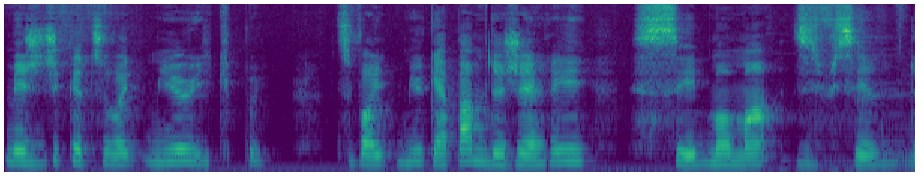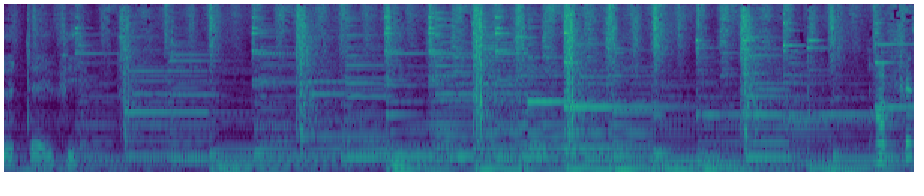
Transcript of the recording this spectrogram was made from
Mais je dis que tu vas être mieux équipé. Tu vas être mieux capable de gérer ces moments difficiles de ta vie. En fait,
